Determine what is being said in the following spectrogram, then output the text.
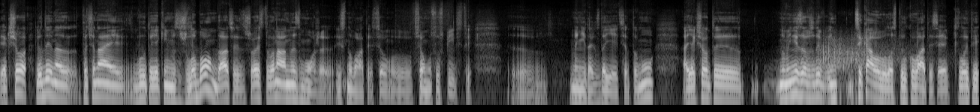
Якщо людина починає бути якимось жлобом, да, чи щось, то вона не зможе існувати в цьому, в цьому суспільстві. Е, мені так здається. Тому, а якщо ти. Ну, мені завжди цікаво було спілкуватися. Коли ти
